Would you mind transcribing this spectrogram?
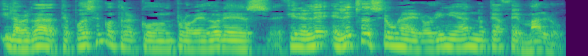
y la verdad, te puedes encontrar con proveedores, es decir, el, el, hecho de ser una aerolínea no te hace malo.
